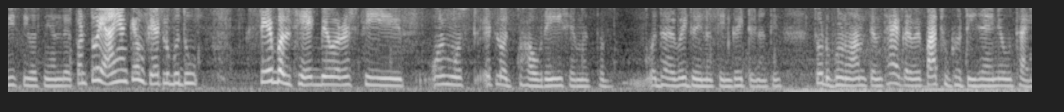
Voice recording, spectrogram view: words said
વીસ દિવસની અંદર. પણ તોય અહીંયા કેવું કે એટલું બધું સ્ટેબલ છે. એક બે વર્ષથી ઓલમોસ્ટ એટલો જ ભાવ રહી છે. મતલબ વધારે વધ્યો નથી ને ઘટ્યો નથી. થોડું ઘણું આમ તેમ થાય. કરે પાછું ઘટી જાય ને એવું થાય.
